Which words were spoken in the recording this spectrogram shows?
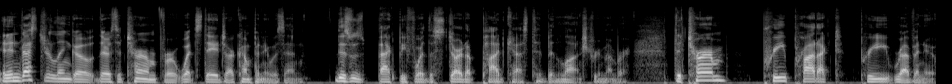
In investor lingo, there's a term for what stage our company was in. This was back before the startup podcast had been launched, remember. The term pre product, pre revenue.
